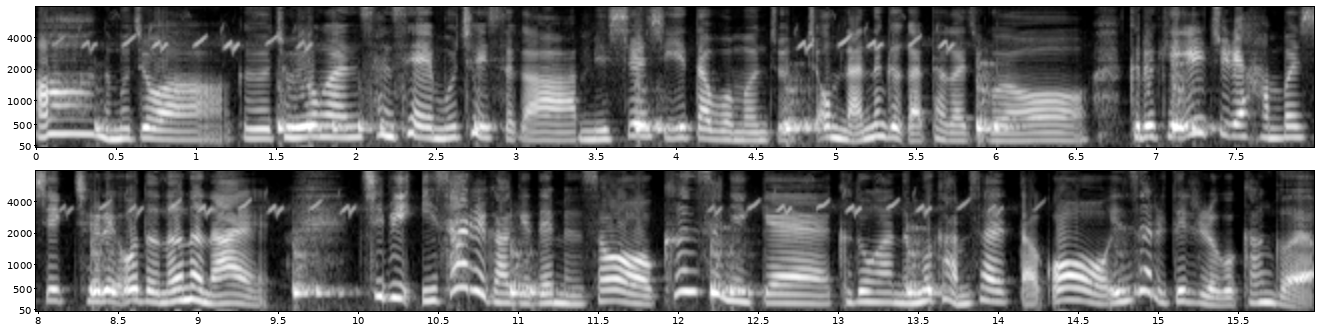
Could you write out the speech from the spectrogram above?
아, 너무 좋아. 그 조용한 산세에 묻혀 있어가 몇 시간씩 있다 보면 좀, 좀 낫는 것 같아가지고요. 그렇게 일주일에 한 번씩 절에 오던 어느 날, 집이 이사를 가게 되면서 큰 스님께 그동안 너무 감사했다고 인사를 드리려고 간 거예요.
